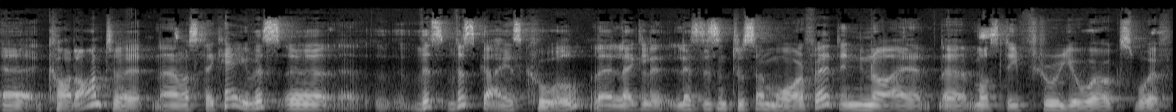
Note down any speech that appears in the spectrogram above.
uh, caught on to it, and I was like, "Hey, this uh, this this guy is cool. Like, let's listen to some more of it." And you know, I uh, mostly through your works with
